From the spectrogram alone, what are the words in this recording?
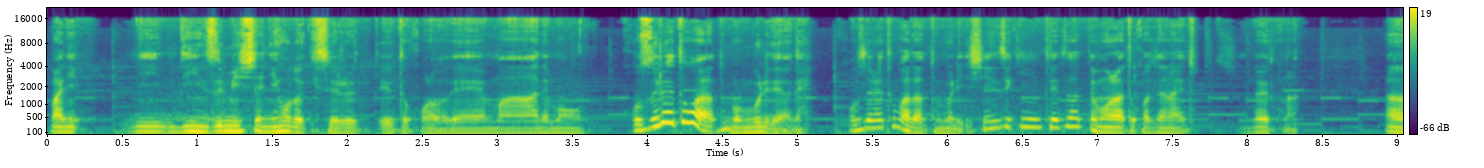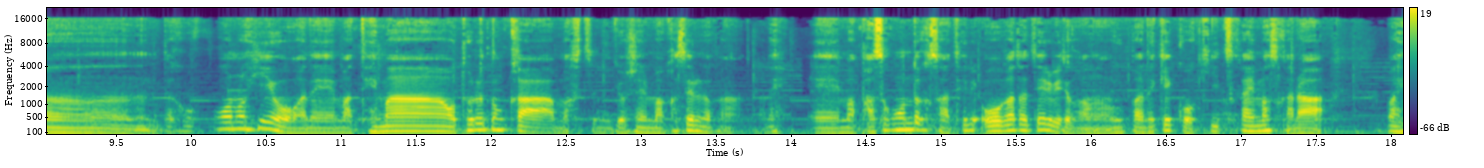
まあ、に、に、人積みして荷ほどきするっていうところで、まあでも、子連れとかだともう無理だよね。子連れとかだと無理。親戚に手伝ってもらうとかじゃないとしんどいかな。うん。ここの費用はね、まあ手間を取るのか、まあ普通に業者に任せるのかなとかね。えー、まあパソコンとかさ、テレ、大型テレビとかの運搬で結構気使いますから、まあ、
